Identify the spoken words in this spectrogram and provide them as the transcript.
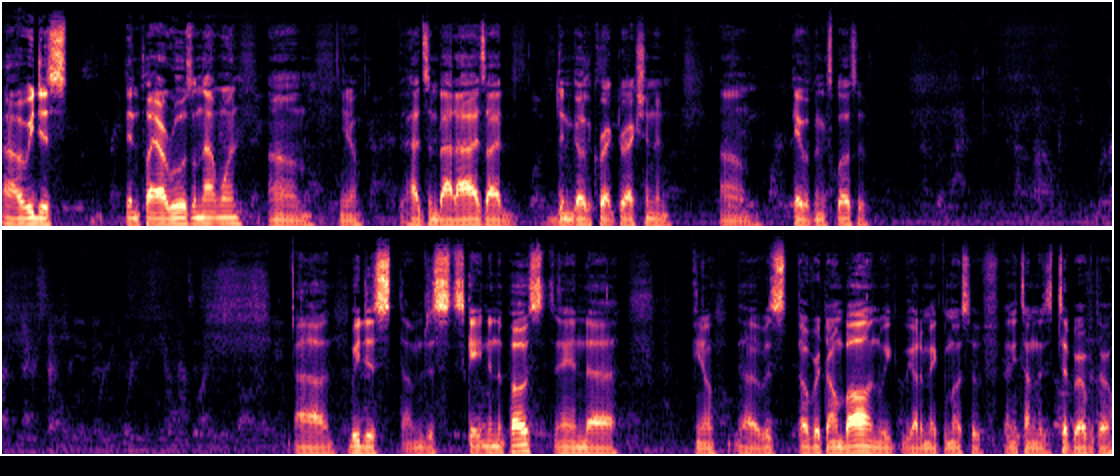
Uh, we just didn't play our rules on that one. Um, you know, had some bad eyes. I didn't go the correct direction and um, gave up an explosive. Uh, we just I'm just skating in the post and uh, you know uh, it was overthrown ball and we, we got to make the most of any time there's a tip or overthrow.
